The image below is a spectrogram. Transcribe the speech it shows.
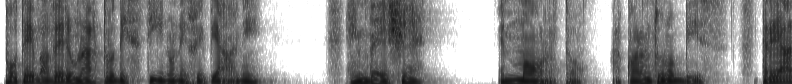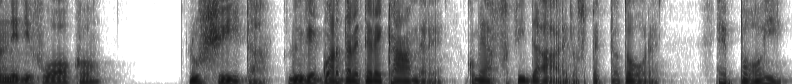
poteva avere un altro destino nei suoi piani e invece è morto al 41 bis. Tre anni di fuoco, l'uscita, lui che guarda le telecamere come a sfidare lo spettatore e poi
